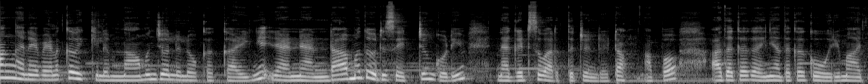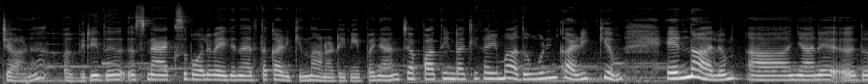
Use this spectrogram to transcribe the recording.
അങ്ങനെ വിളക്ക് വെക്കലും നാമം ചൊല്ലലും ഒക്കെ കഴിഞ്ഞ് ഞാൻ രണ്ടാമത് ഒരു സെറ്റും കൂടിയും നഗറ്റ്സ് വറുത്തിട്ടുണ്ട് കേട്ടോ അപ്പോൾ അതൊക്കെ കഴിഞ്ഞ് അതൊക്കെ കോരി മാറ്റുകയാണ് അപ്പോൾ ഇവരിത് സ്നാക്സ് പോലെ വൈകുന്നേരത്തെ കഴിക്കുന്നതാണ് കേട്ടോ ഇനിയിപ്പോൾ ഞാൻ ചപ്പാത്തി ഉണ്ടാക്കി കഴിയുമ്പോൾ അതും കൂടി കഴിക്കും. എന്നാലും ഞാൻ ഇത്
